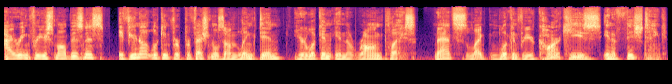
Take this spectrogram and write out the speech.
Hiring for your small business? If you're not looking for professionals on LinkedIn, you're looking in the wrong place. That's like looking for your car keys in a fish tank.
